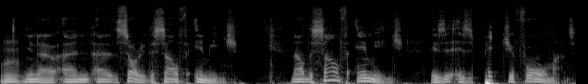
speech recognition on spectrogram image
you know, and uh, sorry, the self image. Now, the self image is, is picture format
